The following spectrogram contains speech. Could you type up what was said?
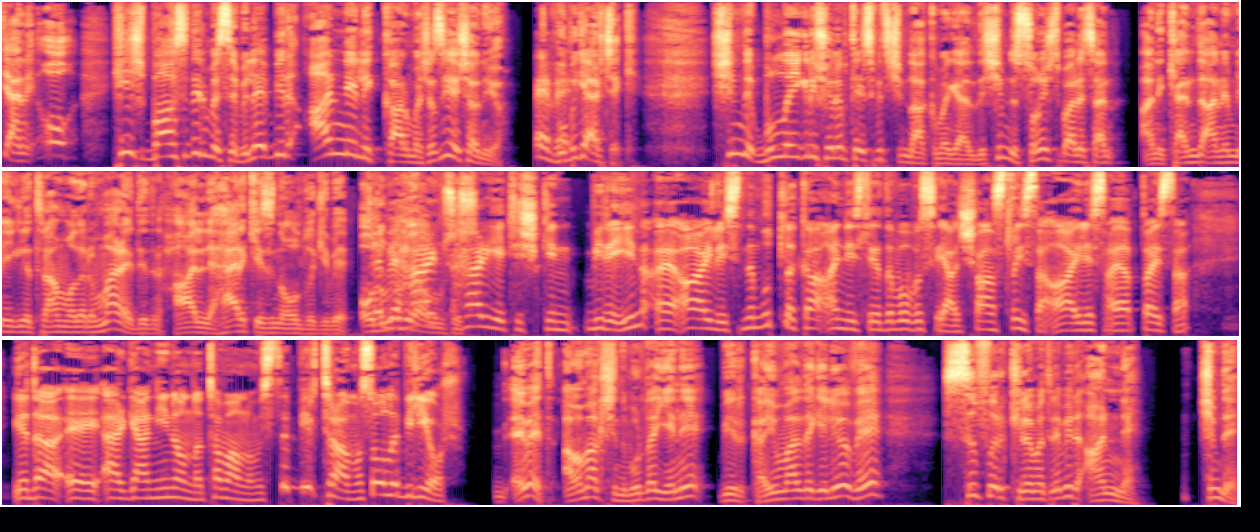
yani o hiç bahsedilmese bile bir annelik karmaşası yaşanıyor. Evet. Bu bir gerçek. Şimdi bununla ilgili şöyle bir tespit şimdi aklıma geldi. Şimdi sonuç itibariyle sen hani kendi annemle ilgili travmaların var ya dedin haliyle herkesin olduğu gibi. Olumlu Tabii her, olumsuz. her yetişkin bireyin e, ailesinde mutlaka annesi ya da babası yani şanslıysa ailesi hayattaysa ya da e, ergenliğini onunla tamamlamışsa bir travması olabiliyor. Evet ama bak şimdi burada yeni bir kayınvalide geliyor ve sıfır kilometre bir anne. Şimdi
